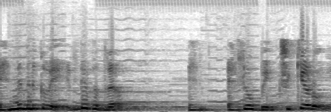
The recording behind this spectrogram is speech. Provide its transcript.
എന്നെ നിനക്ക് വേണ്ടേ ഭദ്ര. എന്നെ ഉപേക്ഷിക്കണോ നീ?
